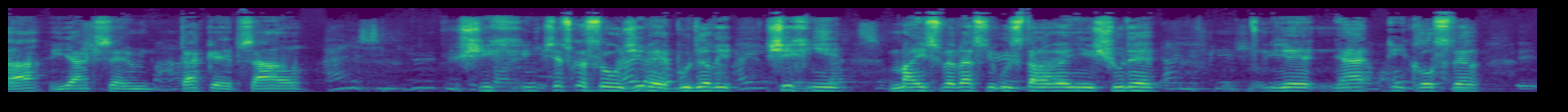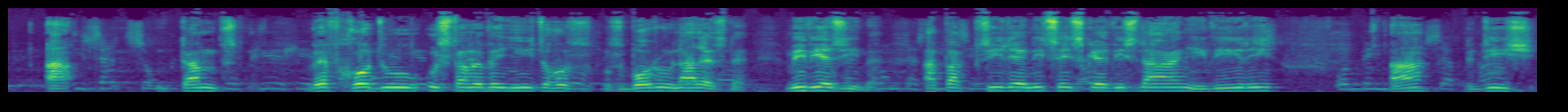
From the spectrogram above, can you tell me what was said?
a jak jsem také psal, všichni, všechno jsou živé budovy, všichni mají své vlastní ustanovení, všude je nějaký kostel a tam ve vchodu ustanovení toho sboru nalezne. My věříme. A pak přijde nicejské vyznání víry a když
